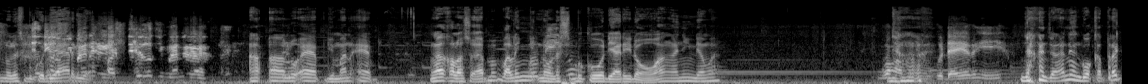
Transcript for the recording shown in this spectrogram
nulis buku Jadi lu diary gimana? ya? Pas dia lu gimana? Ah, ah, lu app gimana app Nggak kalau Sueb mah paling nulis buku diary doang anjing dia mah Gua nggak punya buku diary. jangan-jangan yang gue ketrek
